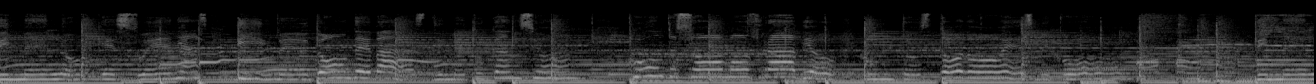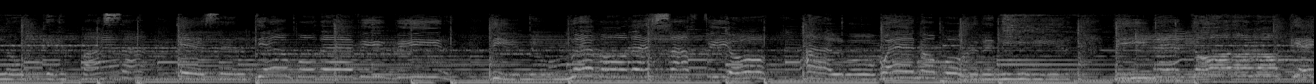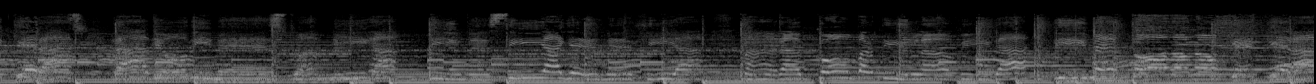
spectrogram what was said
Dime lo que sueñas, dime dónde vas, dime tu canción. Juntos somos radio, juntos todo es mejor. Dime lo que pasa, para compartir la vida. Dime todo lo que quieras,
